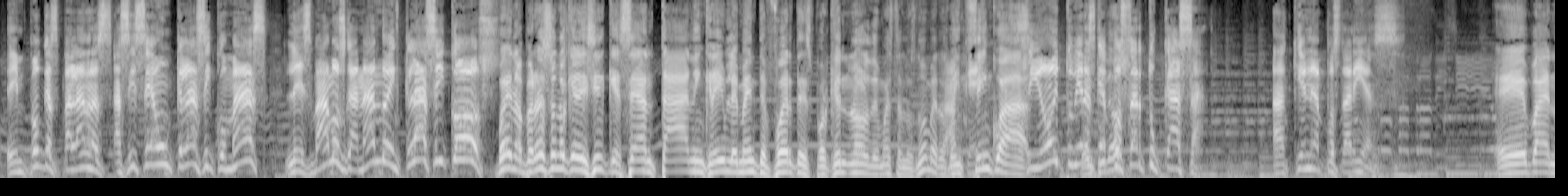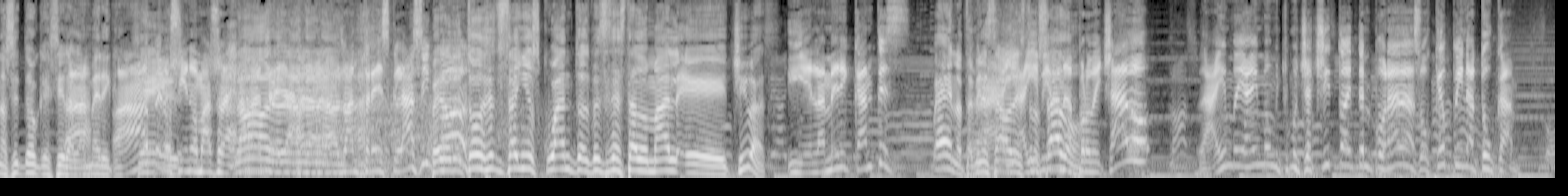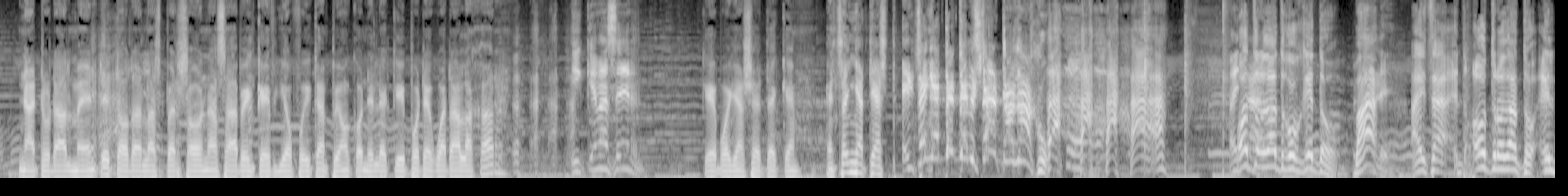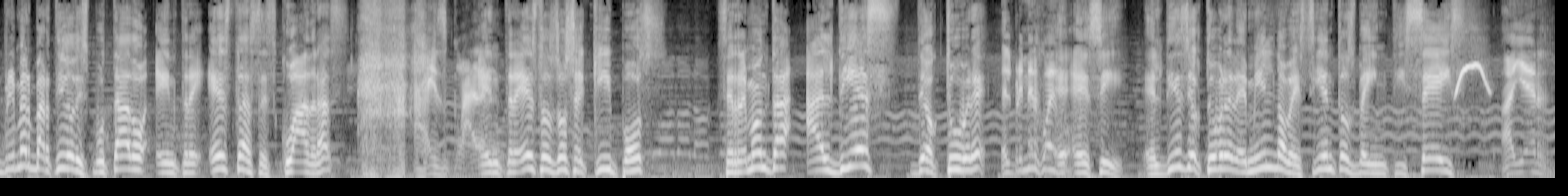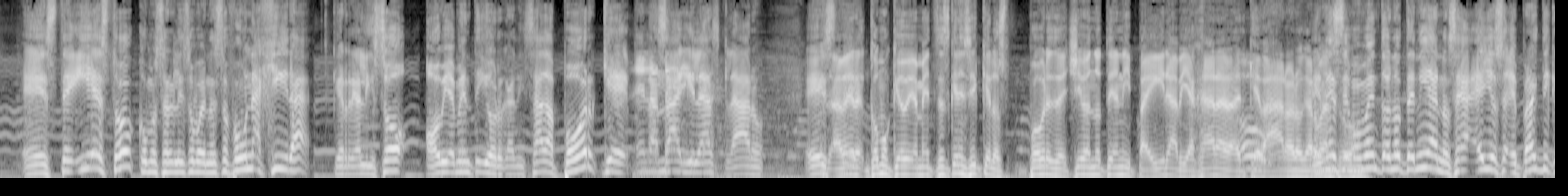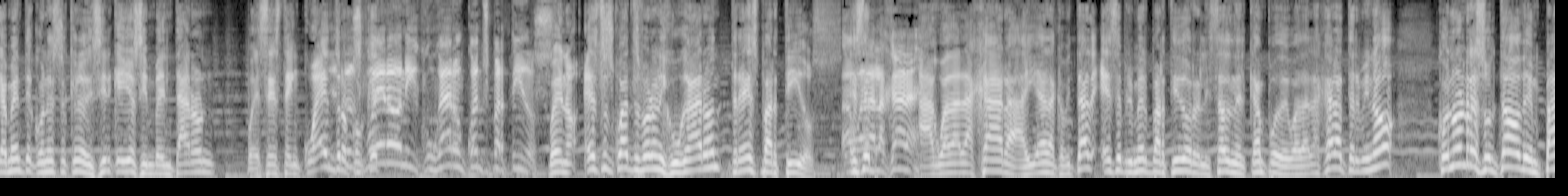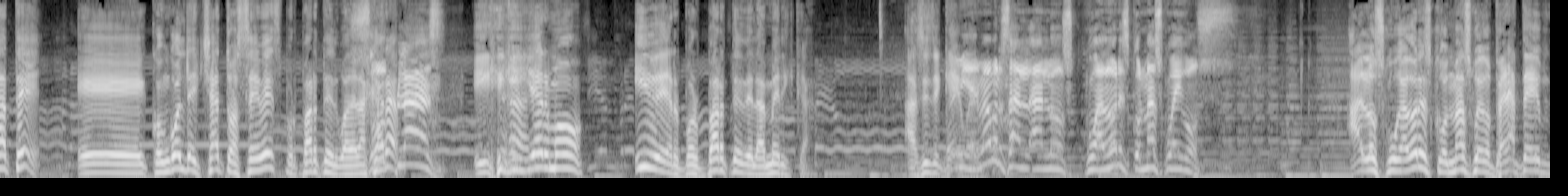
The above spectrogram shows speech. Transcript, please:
En pocas palabras, así sea un clásico más, les vamos ganando en clásicos. Bueno, pero eso no quiere decir que sean tan increíblemente fuertes, porque no lo demuestran los números. 25 a. Si hoy tuvieras que apostar tu casa, ¿a quién le apostarías? Eh, bueno, sí tengo que decir a la ah, América. Ah, pero si nomás no, no, van tres clásicos. Pero de todos estos años, ¿cuántas veces ha estado mal eh, Chivas? ¿Y el América antes? Bueno, también ha estado destrozado. Ahí aprovechado. Ahí, hay muchachito, hay temporadas. ¿O qué opina tú, Cam? Naturalmente, todas las personas saben que yo fui campeón con el equipo de Guadalajara. ¿Y qué va a hacer? ¿Qué voy a hacer de qué? Enséñate a... ¡Enséñate a entrevistar, carajo! Otro dato concreto. Va. Ahí está. Otro dato. El primer partido disputado entre estas escuadras. entre estos dos equipos. Se remonta al 10 de octubre. El primer juego. Eh, eh, sí. El 10 de octubre de 1926. Ayer. Este, y esto, ¿cómo se realizó? Bueno, esto fue una gira que realizó, obviamente, y organizada por que las Águilas, claro. Pues, a ver, este, ¿cómo que obviamente? Es que decir que los pobres de Chivas no tenían ni para ir a viajar a qué bárbaro, garbanzo. En ese momento no tenían, o sea, ellos eh, prácticamente con esto quiero decir que ellos inventaron pues este encuentro. ¿Estos fueron y jugaron cuántos partidos? Bueno, estos cuantos fueron y jugaron tres partidos. A Guadalajara. A Guadalajara, ahí a la capital. Ese primer partido realizado en el campo de Guadalajara terminó con un resultado de empate eh, con gol del Chato Aceves por parte del Guadalajara. ¡Soplas! Y Guillermo Ider por parte del América. Así de que. Muy bien, vamos a, los jugadores con más juegos. A los jugadores con más juegos. Espérate,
